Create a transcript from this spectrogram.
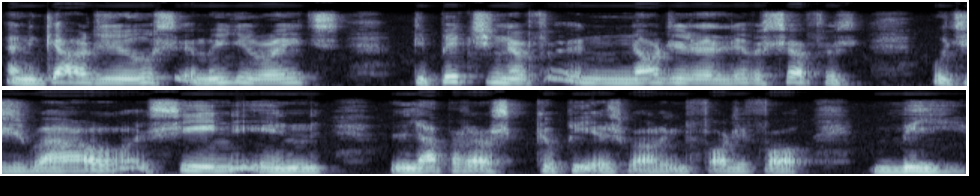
and gaudius ameliorates depiction of nodular liver surface, which is well seen in laparoscopy as well in 44b.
